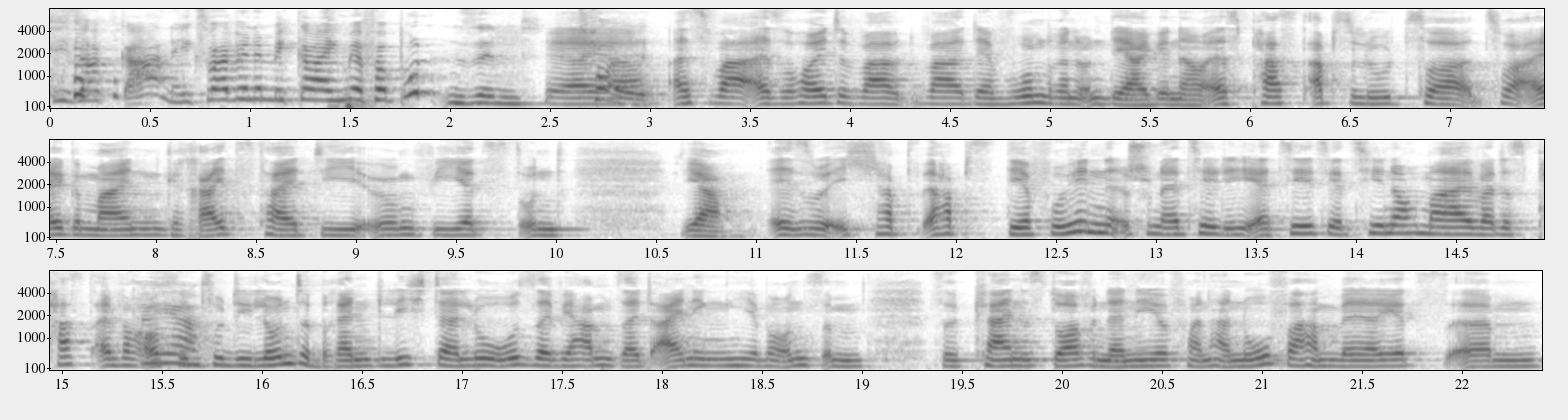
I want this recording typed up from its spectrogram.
Sie sagt gar nichts, weil wir nämlich gar nicht mehr verbunden sind. Ja, Toll. Ja. Es war, also heute war, war der Wurm drin und ja, genau. Es passt absolut zur, zur allgemeinen Gereiztheit, die irgendwie jetzt und ja, also ich habe es dir vorhin schon erzählt, ich erzähle es jetzt hier nochmal, weil das passt einfach ah, auch ja. so zu die Lunte brennt lichterlos. Wir haben seit einigen hier bei uns im so ein kleines Dorf in der Nähe von Hannover haben wir jetzt ähm,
